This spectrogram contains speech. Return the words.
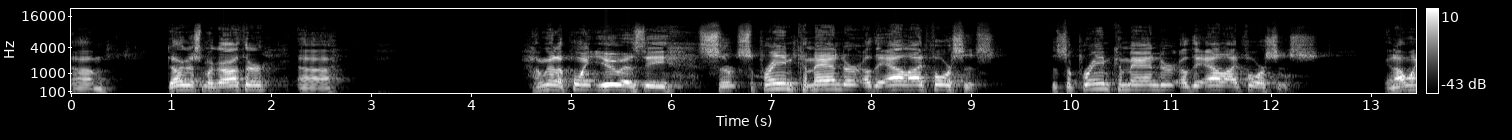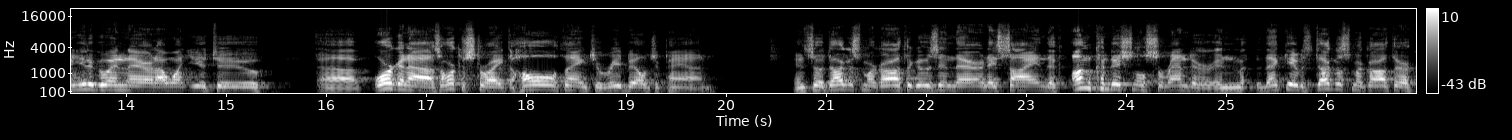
um, Douglas MacArthur, uh, I'm going to appoint you as the su- Supreme Commander of the Allied Forces. The Supreme Commander of the Allied Forces. And I want you to go in there and I want you to uh, organize, orchestrate the whole thing to rebuild Japan. And so Douglas MacArthur goes in there and they sign the unconditional surrender. And that gives Douglas MacArthur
